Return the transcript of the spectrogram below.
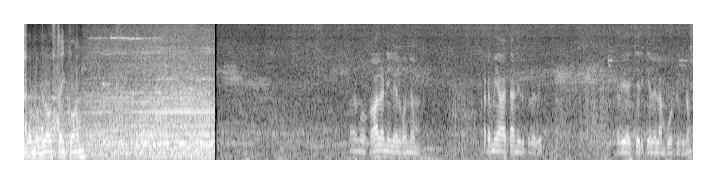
ஸோ இப்போ ப்ளவுஸ் தைக்கணும். காலநிலையில் கொஞ்சம் கடுமையாகத்தான் இருக்கிறது. நிறைய எச்சரிக்கைகள் எல்லாம் போட்டிருக்கணும்.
